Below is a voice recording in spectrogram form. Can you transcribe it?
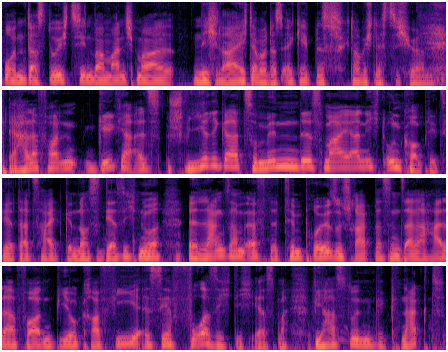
Und das Durchziehen war manchmal nicht leicht, aber das Ergebnis, glaube ich, lässt sich hören. Der Hallervorden gilt ja als schwieriger, zumindest mal ja nicht unkomplizierter Zeitgenosse, der sich nur äh, langsam öffnet. Tim Bröse schreibt das in seiner Hallervorden-Biografie. Er ist sehr vorsichtig erstmal. Wie hast du ihn geknackt?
